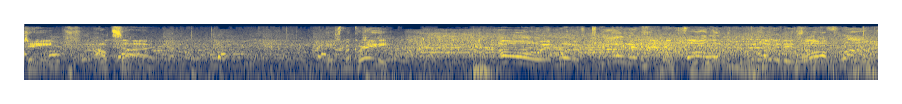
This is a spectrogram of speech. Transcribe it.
James outside. Here's McGrady. Oh, it would have counted had it fallen, but it is offline.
